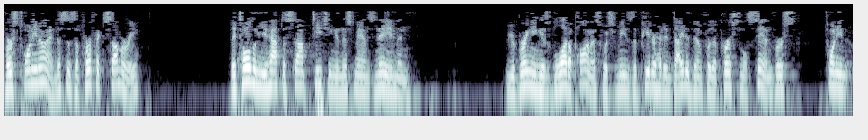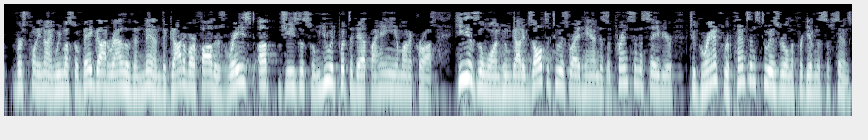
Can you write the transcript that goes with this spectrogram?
Verse 29. This is a perfect summary they told him, You have to stop teaching in this man's name. And you're bringing his blood upon us, which means that Peter had indicted them for their personal sin. Verse 20, verse 29, we must obey God rather than men. The God of our fathers raised up Jesus, whom you had put to death by hanging him on a cross. He is the one whom God exalted to his right hand as a prince and a savior to grant repentance to Israel and the forgiveness of sins.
